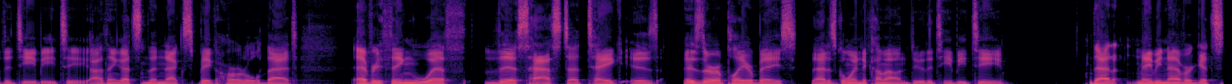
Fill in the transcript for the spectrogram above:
the TBT? I think that's the next big hurdle that everything with this has to take is is there a player base that is going to come out and do the TBT that maybe never gets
